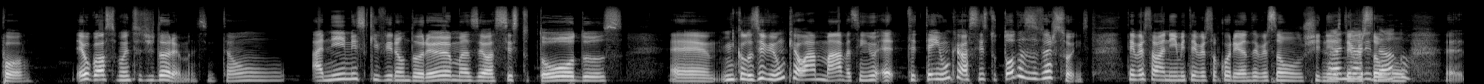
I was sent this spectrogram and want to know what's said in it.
Pô, eu gosto muito de doramas. Então, animes que viram doramas, eu assisto todos. É, inclusive, um que eu amava, assim, é, tem um que eu assisto todas as versões. Tem versão anime, tem versão coreana, tem versão chinesa, tem versão. É,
